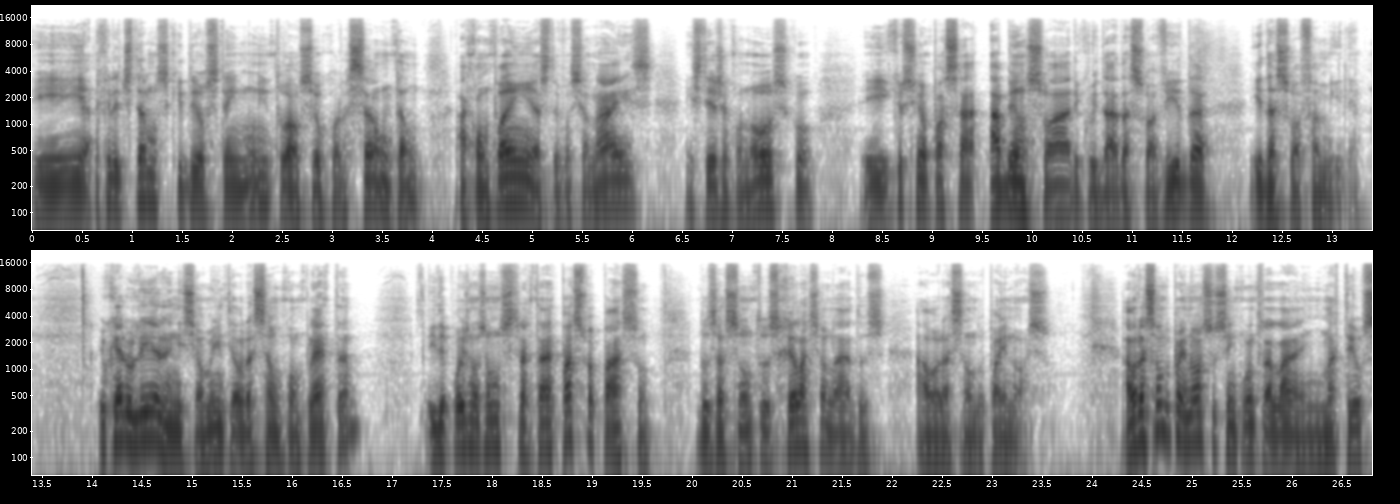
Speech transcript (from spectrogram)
E acreditamos que Deus tem muito ao seu coração, então acompanhe as devocionais, esteja conosco e que o Senhor possa abençoar e cuidar da sua vida e da sua família. Eu quero ler inicialmente a oração completa e depois nós vamos tratar passo a passo dos assuntos relacionados à oração do Pai Nosso. A oração do Pai Nosso se encontra lá em Mateus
